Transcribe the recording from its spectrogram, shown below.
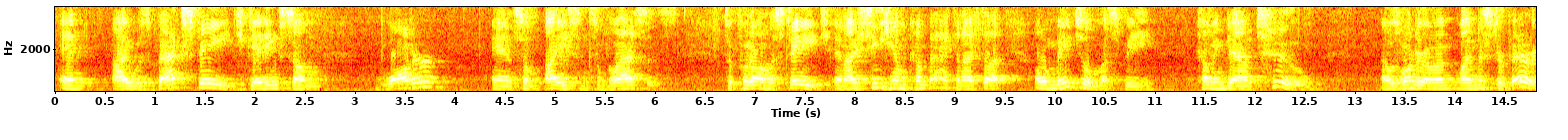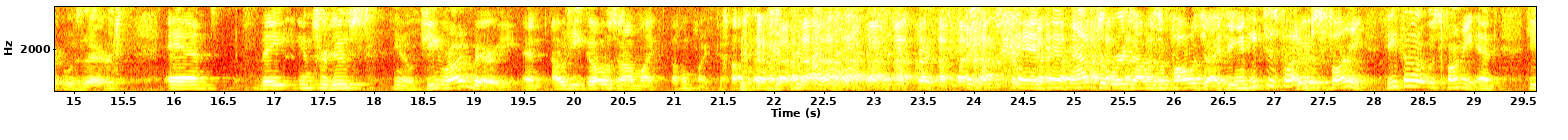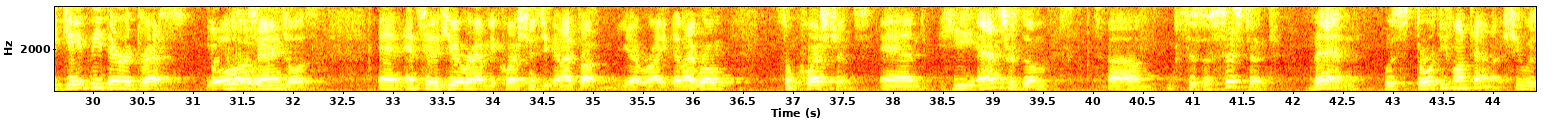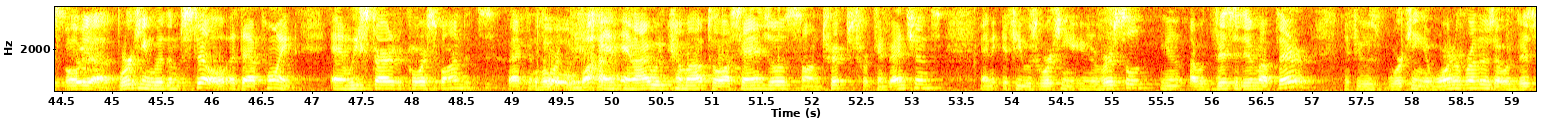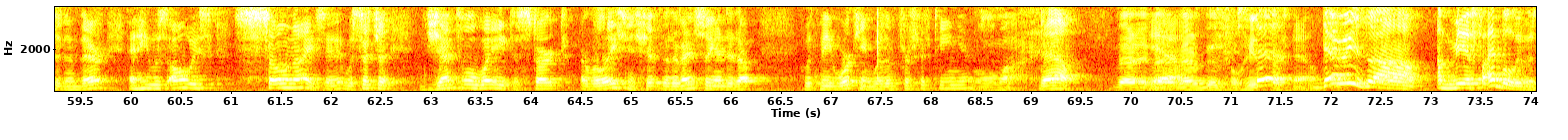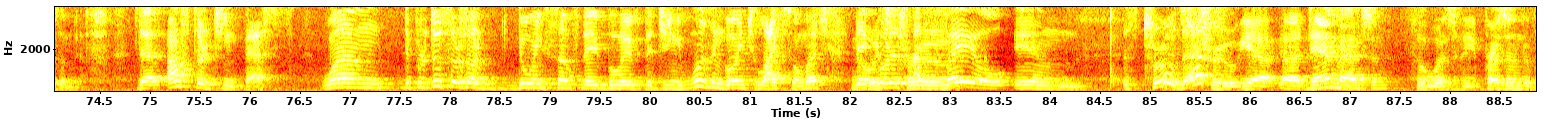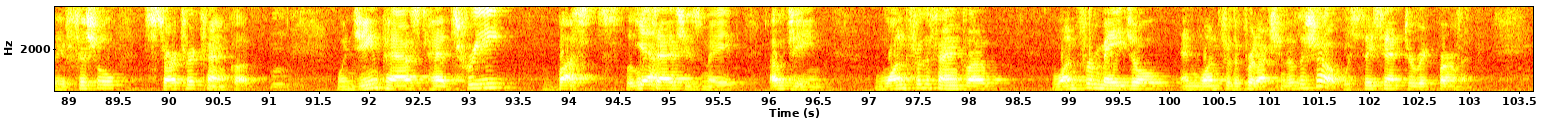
And I was backstage getting some water and some ice and some glasses to put on the stage. And I see him come back, and I thought, oh, Majel must be coming down too. I was wondering, my Mr. Barrett was there. And they introduced, you know, Gene Roddenberry, and out he goes, and I'm like, oh my God. and, and afterwards, I was apologizing, and he just thought it was funny. He thought it was funny, and he gave me their address in Oh. Los Angeles, and, and said, if you ever have any questions, you, and I thought, yeah, right. And I wrote some questions, and he answered them. Um, his assistant then was Dorothy Fontana. She was Oh, yeah. working with him still at that point, and we started a correspondence back and Oh, forth. my. And, and I would come out to Los Angeles on trips for conventions, and if he was working at Universal, you know, I would visit him up there. If he was working at Warner Brothers, I would visit him there, and he was always so nice, and it was such a gentle way to start a relationship that eventually ended up with me working with him for 15 years. Oh my. Yeah. Very, very, Yeah. very beautiful history. There, Yeah. there is a, a myth, I believe it's a myth, that after Gene passed, when the producers are doing something they believe that Gene wasn't going to like so much, they No, put it's a veil in. It's true, It's that's true, yeah. Uh, Dan Madsen, who was the president of the official Star Trek fan club, when Gene passed, had three busts, little Yeah. statues made of Gene, one for the fan club, one for Majel, and one for the production of the show, which they sent to Rick Berman.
